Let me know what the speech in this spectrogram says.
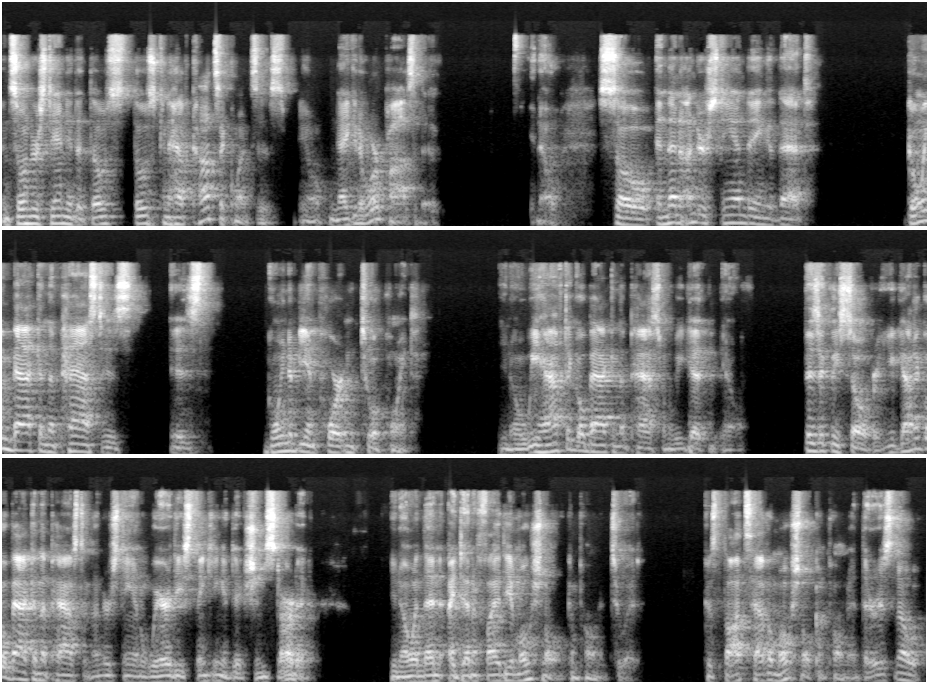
And so understanding that those those can have consequences you know negative or positive you know. So and then understanding that going back in the past is is going to be important to a point you know we have to go back in the past when we get you know physically sober. You got to go back in the past and understand where these thinking addictions started you know and then identify the emotional component to it. Because thoughts have emotional component. There is no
